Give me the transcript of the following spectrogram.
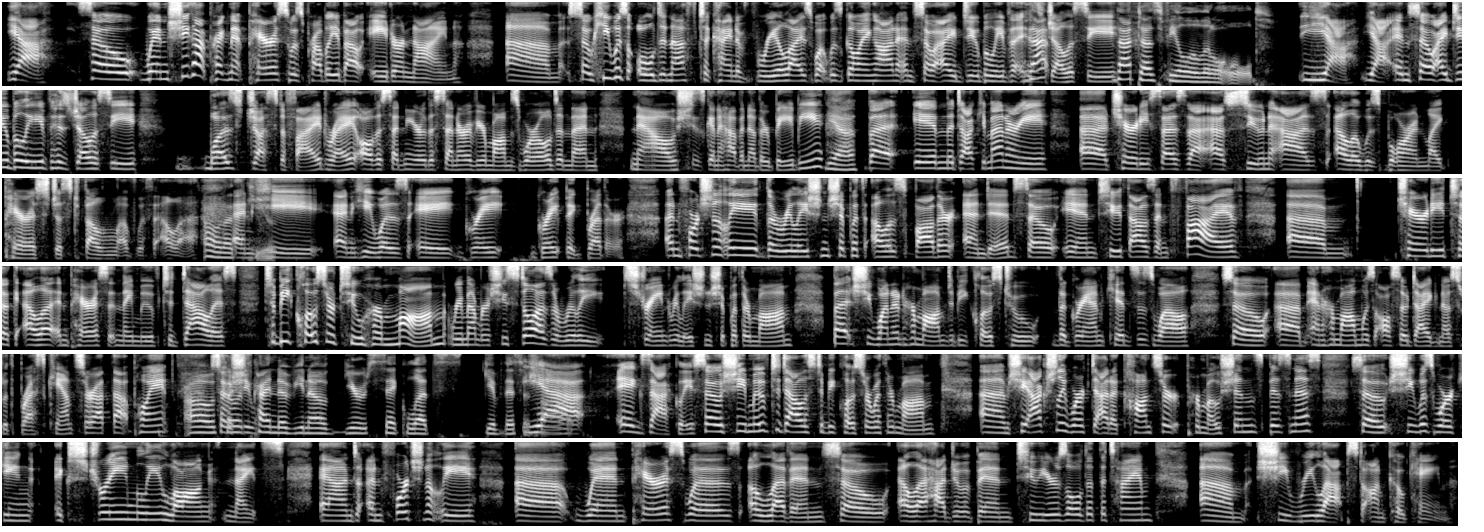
Yeah. So when she got pregnant, Paris was probably about eight or nine. Um, so he was old enough to kind of realize what was going on. And so I do believe that his That- jealousy. That does feel a little old. yeah. Yeah. And so I do believe his jealousy was justified, right? All of a sudden you're the center of your mom's world and then now she's going to have another baby. Yeah. But in the documentary, uh, Charity says that as soon as Ella was born, like Paris just fell in love with Ella. Oh, that's and cute. he and he was a great great big brother. Unfortunately, the relationship with Ella's father ended. So in 2005, um, Charity took Ella and Paris and they moved to Dallas to be closer to her mom. Remember, she still has a really strained relationship with her mom, but she wanted her mom to be close to the grandkids as well. So, um, and her mom was also diagnosed with breast cancer at that point. Oh, so, it's kind of you know you're sick. Let's give this a yeah. shot. Exactly. So she moved to Dallas to be closer with her mom. Um, she actually worked at a concert promotions business. So she was working extremely long nights. And unfortunately, uh, when Paris was 11, so Ella had to have been two years old at the time, um, she relapsed on cocaine.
